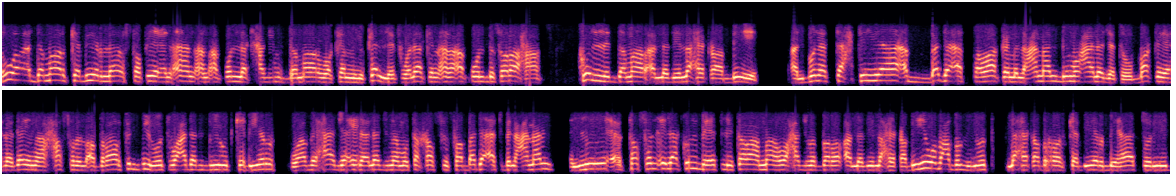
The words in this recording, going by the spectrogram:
هو الدمار كبير لا أستطيع الآن أن أقول لك حجم الدمار وكم يكلف ولكن أنا أقول بصراحة كل الدمار الذي لحق به البنى التحتية بدأت طواقم العمل بمعالجته بقي لدينا حصر الأضرار في البيوت وعدد البيوت كبير وبحاجة إلى لجنة متخصصة بدأت بالعمل لتصل إلى كل بيت لترى ما هو حجم الضرر الذي لحق به وبعض البيوت لحق ضرر كبير بها تريد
